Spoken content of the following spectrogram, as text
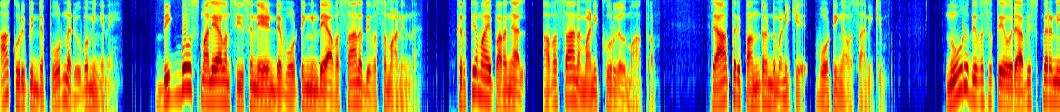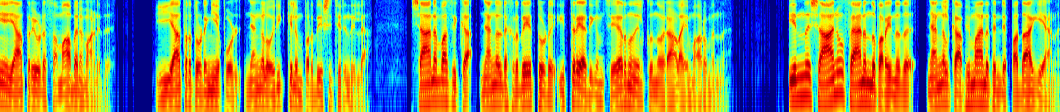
ആ കുറിപ്പിന്റെ പൂർണരൂപം ഇങ്ങനെ. ബിഗ് ബോസ് മലയാളം സീസൺ ഏഴിന്റെ വോട്ടിംഗിന്റെ അവസാന ദിവസമാണിന്ന്. കൃത്യമായി പറഞ്ഞാൽ അവസാന മണിക്കൂറുകൾ മാത്രം. രാത്രി പന്ത്രണ്ട് മണിക്ക് വോട്ടിംഗ് അവസാനിക്കും. നൂറ് ദിവസത്തെ ഒരു അവിസ്മരണീയ യാത്രയുടെ സമാപനമാണിത്. ഈ യാത്ര തുടങ്ങിയപ്പോൾ ഞങ്ങൾ ഒരിക്കലും പ്രതീക്ഷിച്ചിരുന്നില്ല. ഷാനവാസിക്ക ഞങ്ങളുടെ ഹൃദയത്തോട് ഇത്രയധികം ചേർന്നു നിൽക്കുന്ന ഒരാളായി മാറുമെന്ന്. ഇന്ന് ഷാനു ഫാനെന്ന് പറയുന്നത് ഞങ്ങൾക്ക് അഭിമാനത്തിന്റെ പതാകയാണ്.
